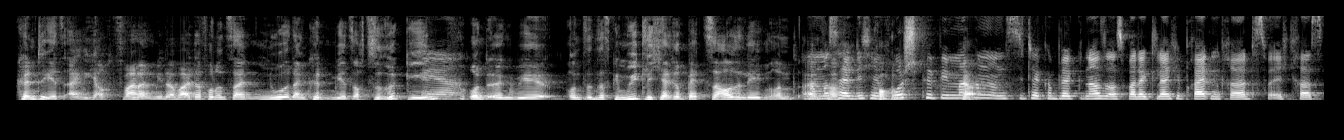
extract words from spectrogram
könnte jetzt eigentlich auch 200 Meter weiter von uns sein, nur dann könnten wir jetzt auch zurückgehen Ja. und irgendwie uns in das gemütlichere Bett zu Hause legen und Man muss halt nicht kochen. Busch Pipi machen und es sieht halt komplett genauso aus. War der gleiche Breitengrad. Das war echt krass.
